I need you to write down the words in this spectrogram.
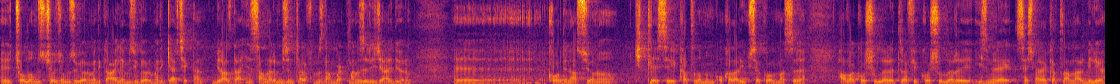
E, çoluğumuzu çocuğumuzu görmedik, ailemizi görmedik. Gerçekten biraz daha insanların bizim tarafımızdan bakmanızı rica ediyorum. Koordinasyonu, kitlesi, katılımın o kadar yüksek olması, hava koşulları, trafik koşulları, İzmir'e seçmelere katılanlar biliyor.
